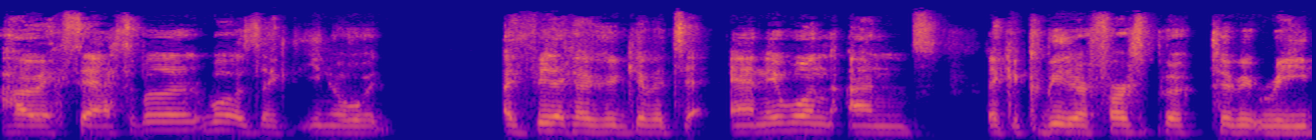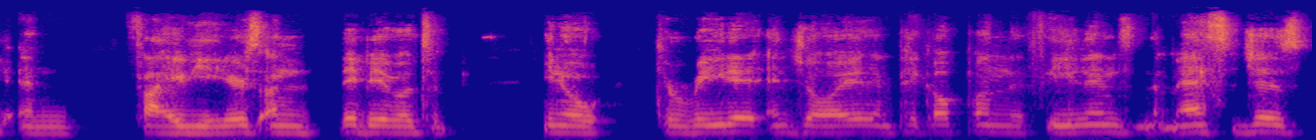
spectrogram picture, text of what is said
how accessible it was. Like you know, I feel like I could give it to anyone, and like it could be their first book to be read in five years, and they'd be able to, you know, to read it, enjoy it, and pick up on the feelings and the messages.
